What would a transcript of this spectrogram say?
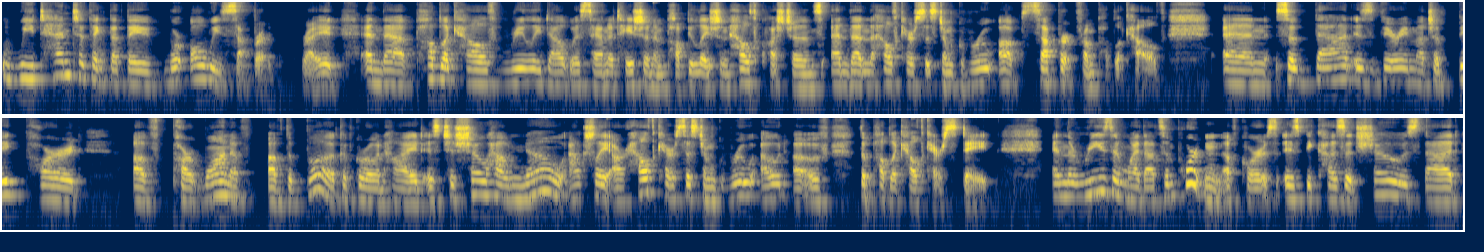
we tend to think that they were always separate right? And that public health really dealt with sanitation and population health questions. And then the healthcare system grew up separate from public health. And so that is very much a big part of part one of, of the book of Grow and Hide is to show how no, actually, our healthcare system grew out of the public healthcare state. And the reason why that's important, of course, is because it shows that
